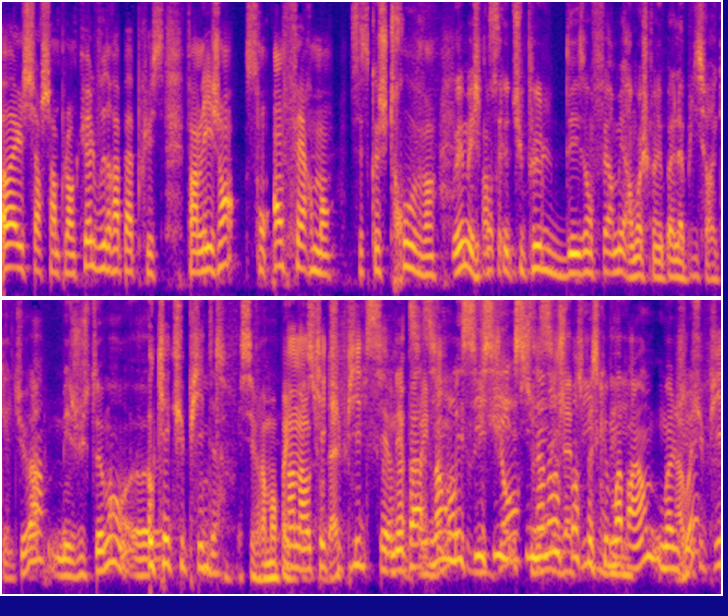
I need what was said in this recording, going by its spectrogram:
oh elle cherche un plan cul, elle voudra pas plus. Enfin les gens sont enfermants. C'est ce que je trouve. Oui, mais je Enfin, pense que tu peux le désenfermer. Alors, moi, je connais pas l'appli sur laquelle tu vas, mais justement. euh, Ok Cupid. C'est vraiment pas Non une non question ok. Cupid c'est on n'est pas. Non, mais si, si, si. Non, non, je pense parce que moi, par exemple, moi, Ah je, ouais je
